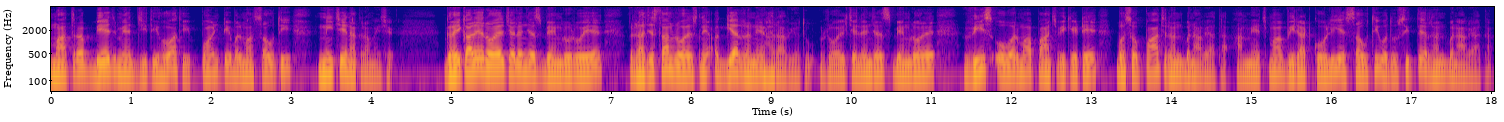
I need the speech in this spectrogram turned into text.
માત્ર બે જ મેચ જીતી હોવાથી પોઈન્ટ ટેબલમાં સૌથી નીચેના ક્રમે છે. ગઈકાલે રોયલ ચેલેન્જર્સ બેંગલુરુએ રાજસ્થાન રોયલ્સને અગિયાર રને હરાવ્યું હતું. રોયલ ચેલેન્જર્સ બેંગ્લોરે વીસ ઓવરમાં પાંચ વિકેટે બસો પાંચ રન બનાવ્યા હતા. આ મેચમાં વિરાટ કોહલીએ સૌથી વધુ સિત્તેર રન બનાવ્યા હતા.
